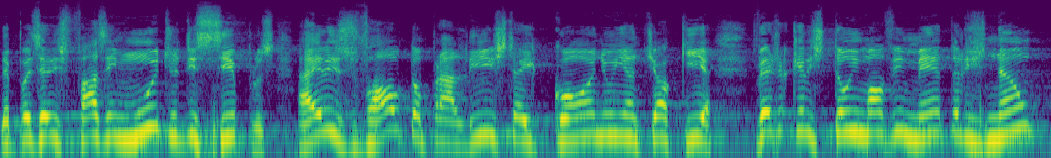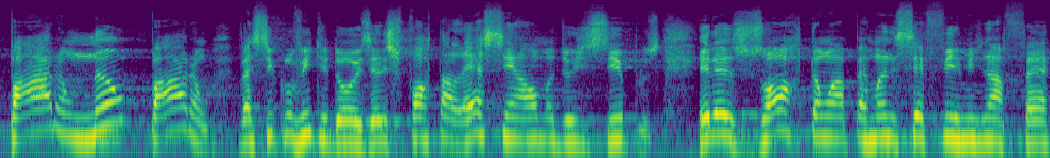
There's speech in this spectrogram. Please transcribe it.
Depois eles fazem muitos discípulos. Aí eles voltam para Listra, Icônio e Antioquia. Veja que eles estão em movimento, eles não param, não param. Versículo 22, eles fortalecem a alma dos discípulos. Eles exortam a permanecer firmes na fé.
